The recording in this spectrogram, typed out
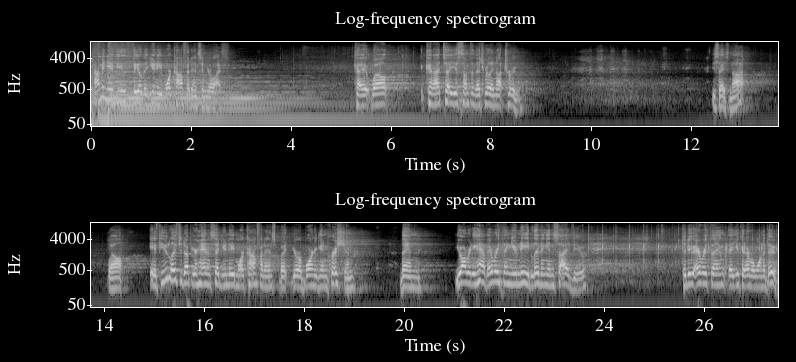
How many of you feel that you need more confidence in your life? Okay, well, can I tell you something that's really not true? You say it's not? Well, if you lifted up your hand and said you need more confidence, but you're a born-again Christian, then you already have everything you need living inside of you to do everything that you could ever want to do.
